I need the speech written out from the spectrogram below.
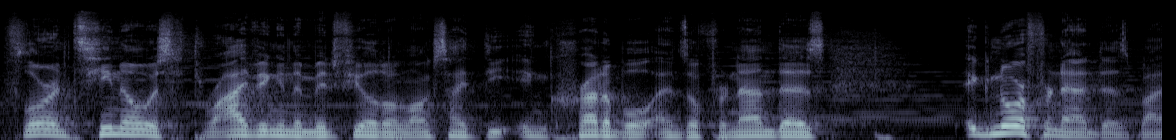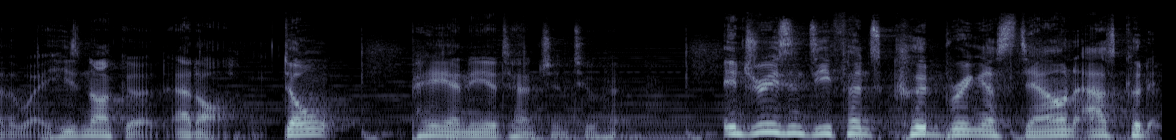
Florentino is thriving in the midfield alongside the incredible Enzo Fernandez. Ignore Fernandez, by the way, he's not good at all. Don't pay any attention to him. Injuries in defense could bring us down, as could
